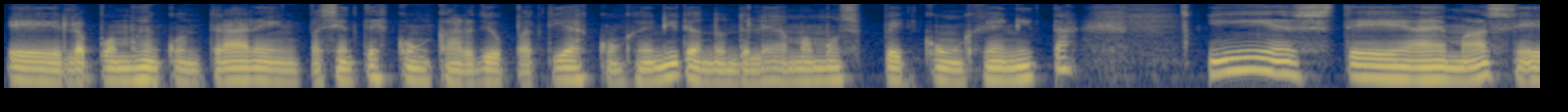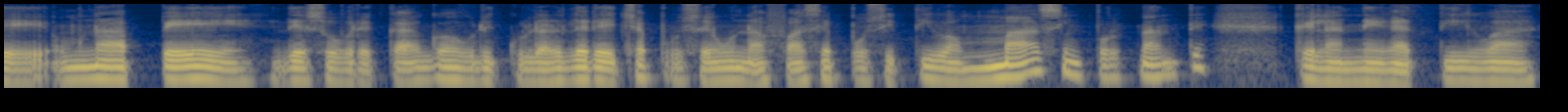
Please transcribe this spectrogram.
Eh, la podemos encontrar en pacientes con cardiopatías congénitas, donde le llamamos P congénita. Y este, además, eh, una P de sobrecarga auricular derecha posee una fase positiva más importante que la negativa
